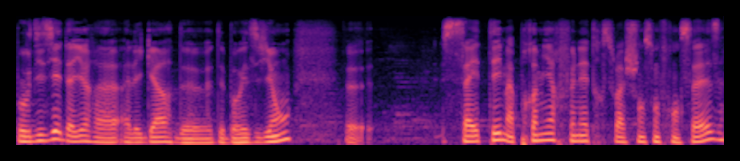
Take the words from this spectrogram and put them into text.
Vous disiez d'ailleurs à, à l'égard de, de Boris Vian, euh, ça a été ma première fenêtre sur la chanson française,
